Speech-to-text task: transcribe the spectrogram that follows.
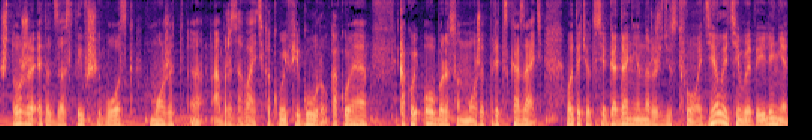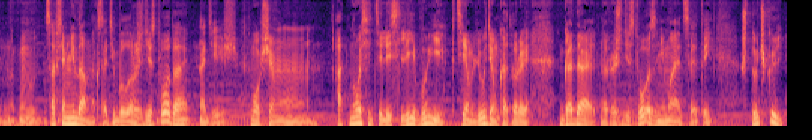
что же этот застывший воск может э, образовать, какую фигуру, какое, какой образ он может предсказать. Вот эти вот все гадания на Рождество, делаете вы это или нет? Совсем недавно, кстати, было Рождество, да, надеюсь. В общем, относитесь ли вы к тем людям, которые гадают на Рождество, занимаются этой штучкой?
